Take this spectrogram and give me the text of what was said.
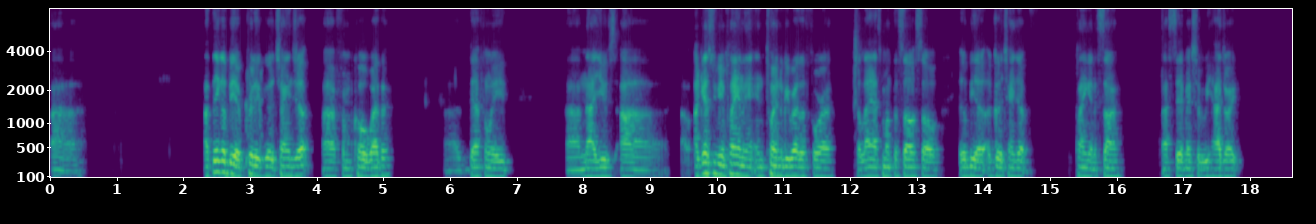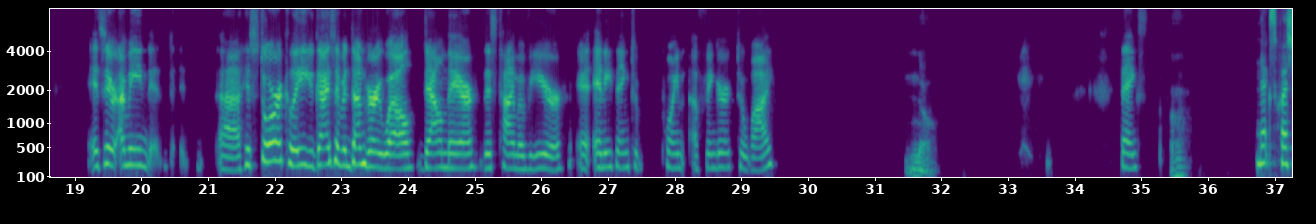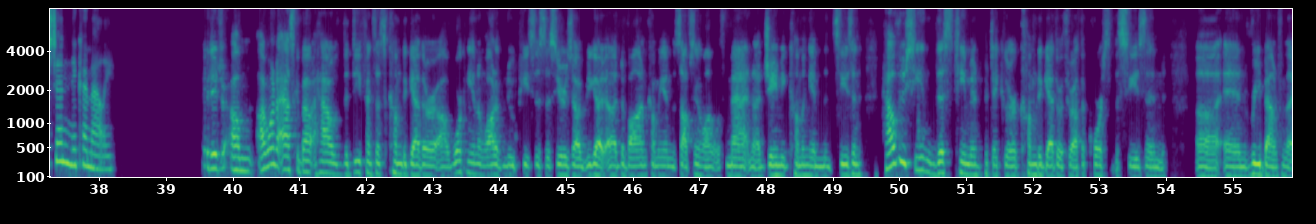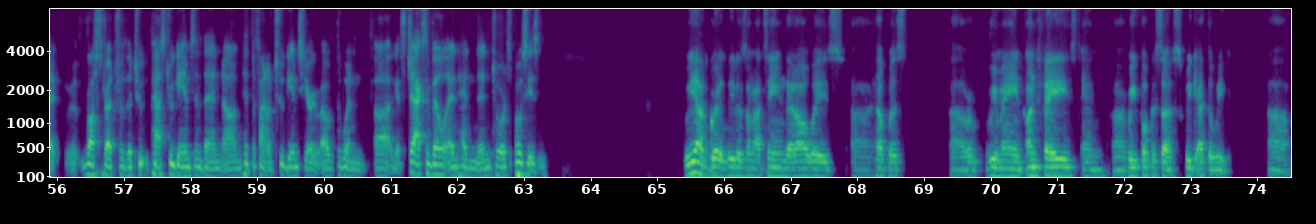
Uh, I think it'll be a pretty good change up uh, from cold weather. Uh, definitely uh, not used. Uh, I guess we've been playing in, in 20 degree weather for the last month or so, so it'll be a, a good change up playing in the sun. That's it. Make sure we hydrate. It's there, I mean, uh, historically, you guys haven't done very well down there this time of year. A- anything to point a finger to why? No. Thanks. Uh-huh. Next question, Nico O'Malley. Hey, um, I want to ask about how the defense has come together, uh, working in a lot of new pieces this year. So you got uh, Devon coming in this offseason along with Matt and uh, Jamie coming in mid-season. How have you seen this team in particular come together throughout the course of the season uh, and rebound from that rough stretch for the two past two games, and then um, hit the final two games here uh, with the win uh, against Jacksonville and heading in towards the postseason? We have great leaders on our team that always uh, help us uh, remain unfazed and uh, refocus us week after week. Uh,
